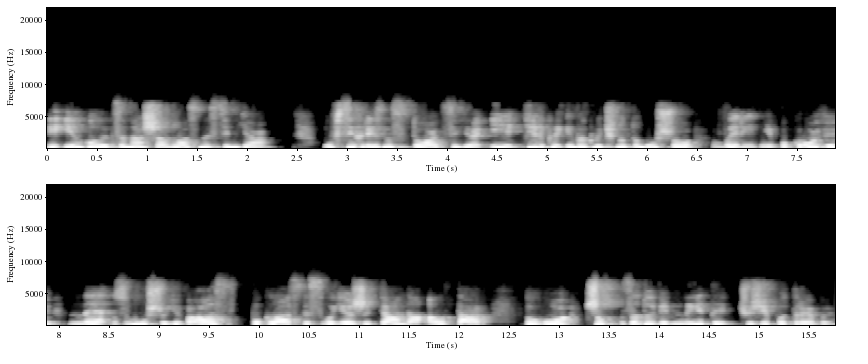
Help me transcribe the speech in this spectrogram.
І інколи це наша власна сім'я. У всіх різна ситуація, і тільки і виключно тому, що ви рідні по крові, не змушує вас покласти своє життя на алтар того, щоб задовільнити чужі потреби.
